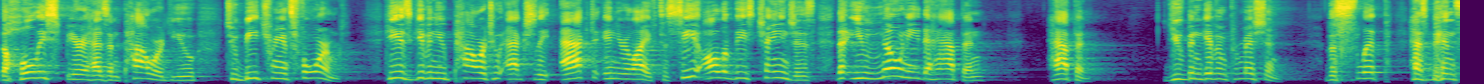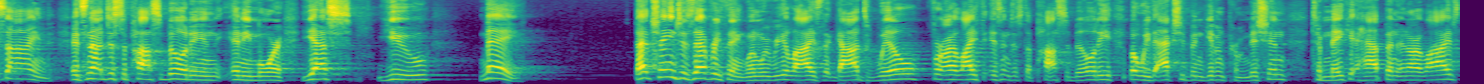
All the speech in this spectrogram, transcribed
The Holy Spirit has empowered you to be transformed. He has given you power to actually act in your life, to see all of these changes that you know need to happen, happen. You've been given permission. The slip has been signed. It's not just a possibility anymore. Yes, you may. That changes everything when we realize that God's will for our life isn't just a possibility, but we've actually been given permission to make it happen in our lives.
